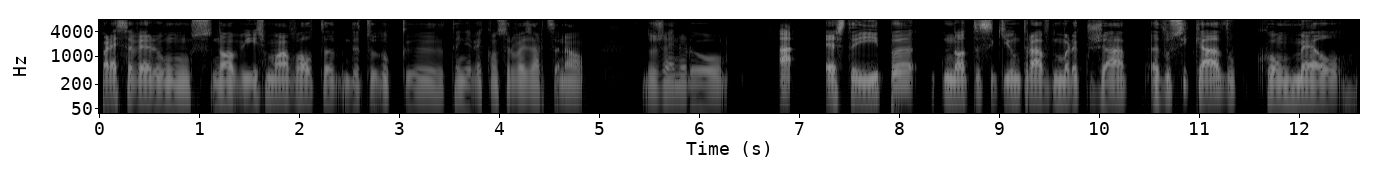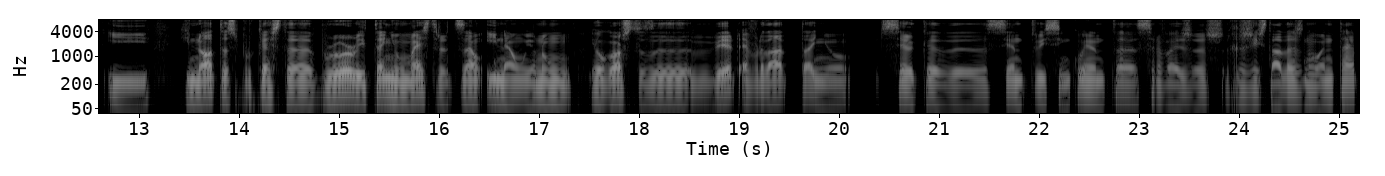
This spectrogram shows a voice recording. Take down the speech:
Parece haver um snobismo à volta de tudo o que tem a ver com cerveja artesanal, do género. Esta IPA nota-se aqui um travo de maracujá adocicado com mel e, e nota-se porque esta brewery tem um mestre artesão e não, eu não, eu gosto de beber, é verdade, tenho cerca de 150 cervejas registadas no Antep,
